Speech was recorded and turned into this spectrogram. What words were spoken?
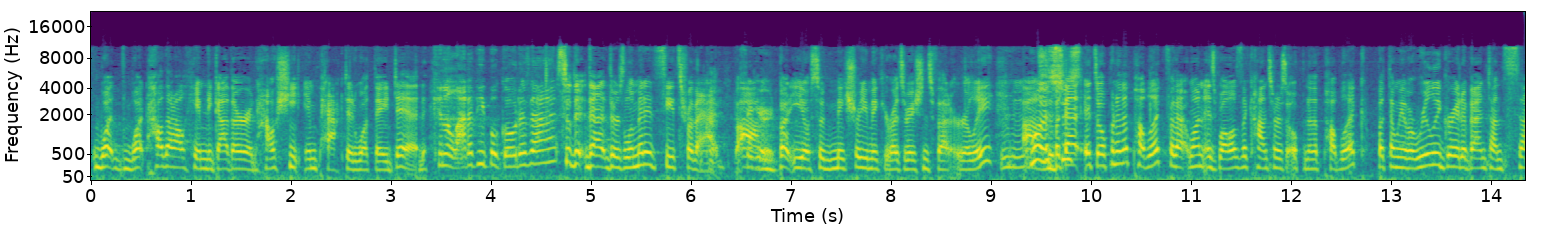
what what how that all came together and how she impacted what they did. Can a lot of people go to that? So th- that there's limited seats for that. Okay, I figured. Um, but you know, so make sure you make your reservations for that early. Mm-hmm. Um, Well, it's but just- that, it's open to the public for that one, as well as the concert is open to the public. But then we have a really great event on Su-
